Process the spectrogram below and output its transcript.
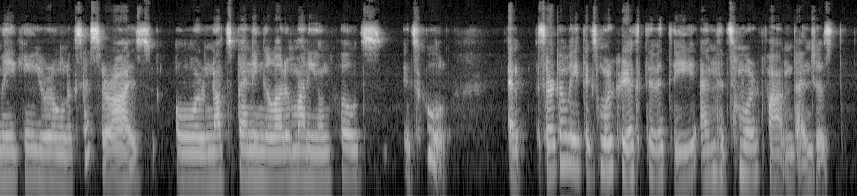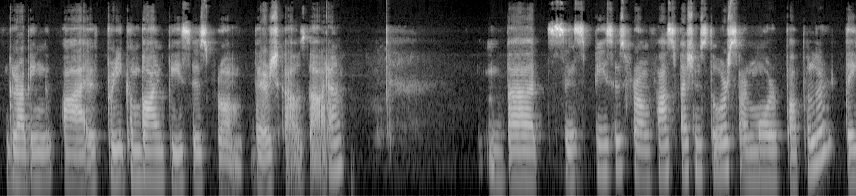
making your own accessorize, or not spending a lot of money on clothes, it's cool and certainly it takes more creativity and it's more fun than just grabbing five pre-combined pieces from Bershka Zara. But since pieces from fast fashion stores are more popular, they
